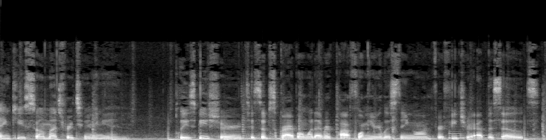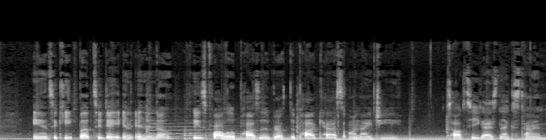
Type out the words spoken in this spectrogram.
Thank you so much for tuning in. Please be sure to subscribe on whatever platform you're listening on for future episodes. And to keep up to date and in the know, please follow Positive Growth the Podcast on IG. Talk to you guys next time.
